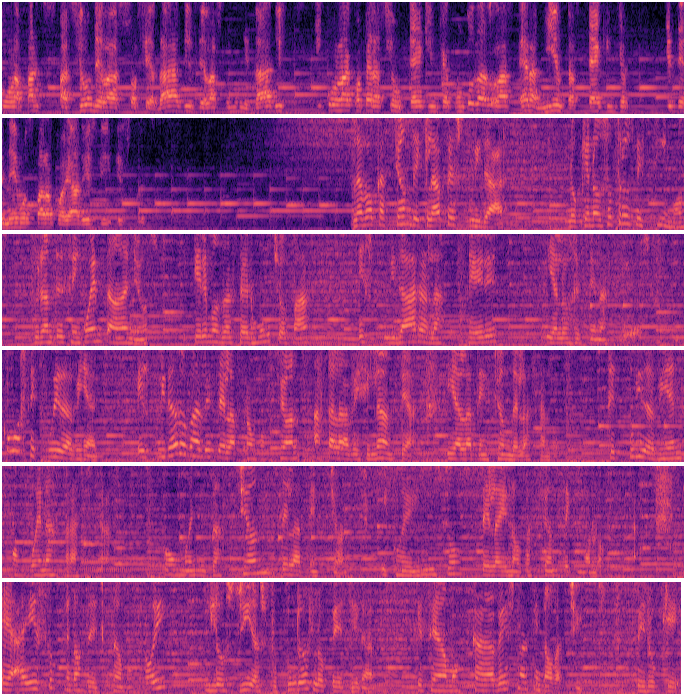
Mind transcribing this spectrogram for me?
con la participación de las sociedades, de las comunidades e y con la cooperación técnica, con todas las herramientas técnicas que tenemos para apoyar ese esfuerzo. La vocación de CLAP es cuidar. Lo que nosotros hicimos durante 50 años, y queremos hacer mucho más, es cuidar a las mujeres y a los recién nacidos. ¿Y cómo se cuida bien? El cuidado va desde la promoción hasta la vigilancia y a la atención de la salud. Se cuida bien con buenas prácticas, con humanización de la atención y con el uso de la innovación tecnológica. Es a eso que nos dedicamos hoy y los días futuros lo pedirán, que seamos cada vez más innovativos, pero que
